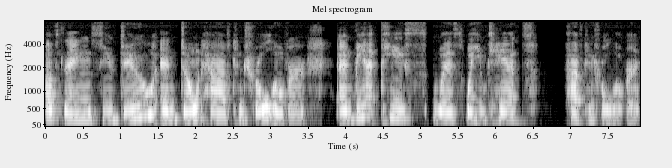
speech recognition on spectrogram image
of things you do and don't have control over and be at peace with what you can't have control over.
